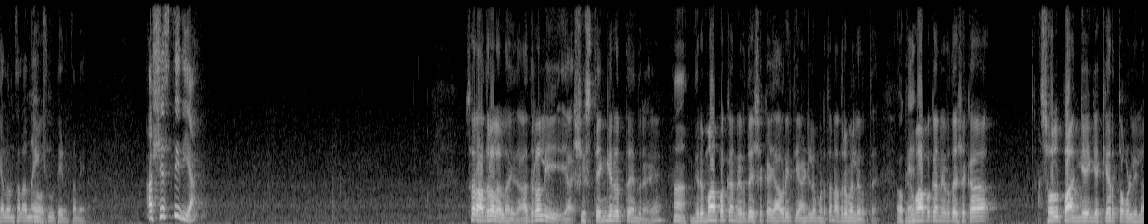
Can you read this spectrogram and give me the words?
ಕೆಲವೊಂದು ಸಲ ನೈಟ್ ಶೂಟ್ ಇರ್ತವೆ. ಆ ಶಿಸ್ತಿದೆಯಾ? ಸರ್ ಅದರಲ್ಲೆಲ್ಲ ಇದೆ. ಅದರಲ್ಲಿ ಶಿಸ್ತು ಹೆಂಗಿರುತ್ತೆ ಅಂದ್ರೆ ನಿರ್ಮಾಪಕ ನಿರ್ದೇಶಕ ಯಾವ ರೀತಿ ಹ್ಯಾಂಡಲ್ ಮಾಡ್ತಾನೆ ಅದ್ರ ಮೇಲೆ ಇರುತ್ತೆ. ನಿರ್ಮಾಪಕ ನಿರ್ದೇಶಕ ಸ್ವಲ್ಪ ಹಂಗೆ ಹಿಂಗೆ ಕೇರ್ ತಗೊಳ್ಳಿಲ್ಲ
